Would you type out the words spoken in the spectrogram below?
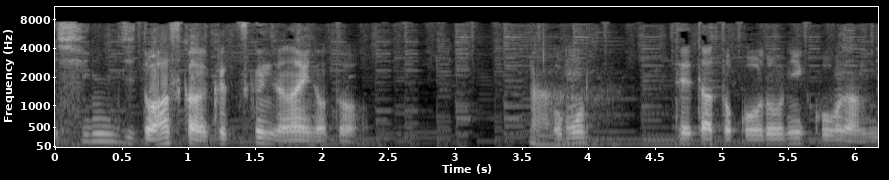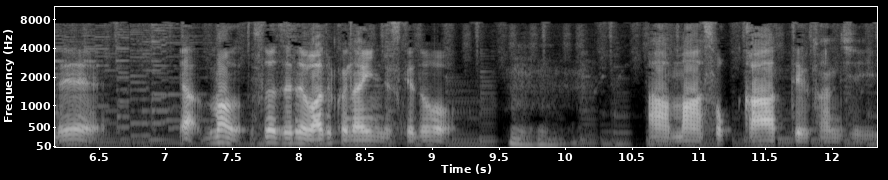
シンジとアスカがくっつくんじゃないのと思ってたところにこうなんで、いや、まあ、それは全然悪くないんですけど、うんうん。ああ、まあ、そっかーっていう感じ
